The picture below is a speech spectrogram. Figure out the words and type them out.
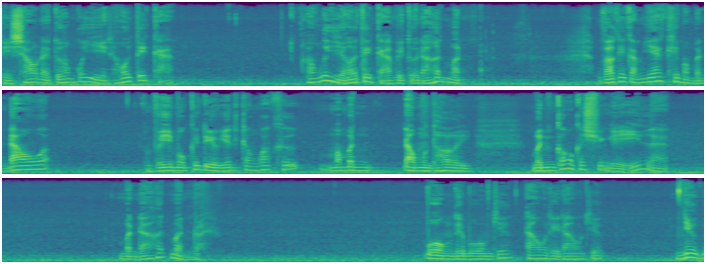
thì sau này tôi không có gì hối tiếc cả không có gì hối tiếc cả vì tôi đã hết mình. Và cái cảm giác khi mà mình đau á, vì một cái điều gì đó trong quá khứ mà mình đồng thời, mình có một cái suy nghĩ là mình đã hết mình rồi. Buồn thì buồn chứ, đau thì đau chứ. Nhưng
